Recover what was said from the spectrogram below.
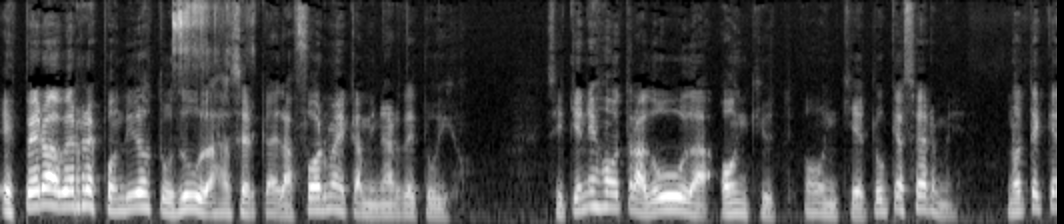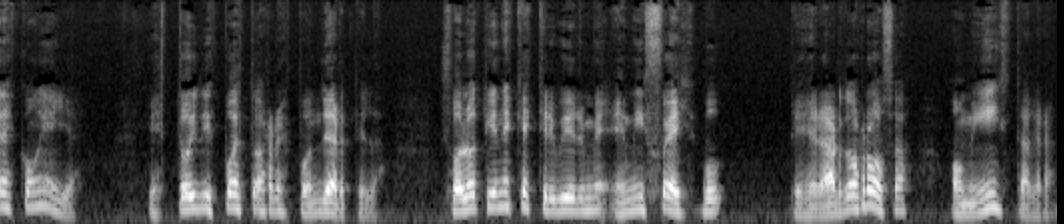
Espero haber respondido tus dudas acerca de la forma de caminar de tu hijo. Si tienes otra duda o, inquietud que hacerme, no te quedes con ella. Estoy dispuesto a respondértela. Solo tienes que escribirme en mi Facebook de Gerardo Rosa o mi Instagram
